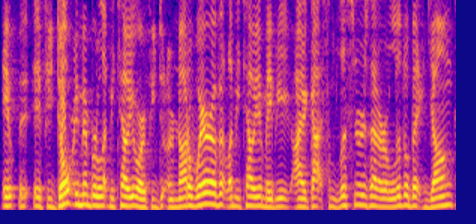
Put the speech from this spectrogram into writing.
if you don't remember, let me tell you, or if you are not aware of it, let me tell you. Maybe I got some listeners that are a little bit young.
